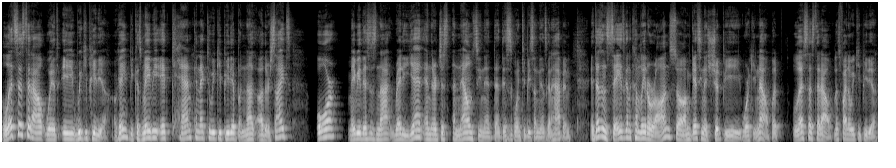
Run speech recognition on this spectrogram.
Let's test it out with a Wikipedia, okay? Because maybe it can connect to Wikipedia, but not other sites. Or maybe this is not ready yet and they're just announcing it that this is going to be something that's going to happen. It doesn't say it's going to come later on, so I'm guessing it should be working now, but let's test it out. Let's find a Wikipedia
